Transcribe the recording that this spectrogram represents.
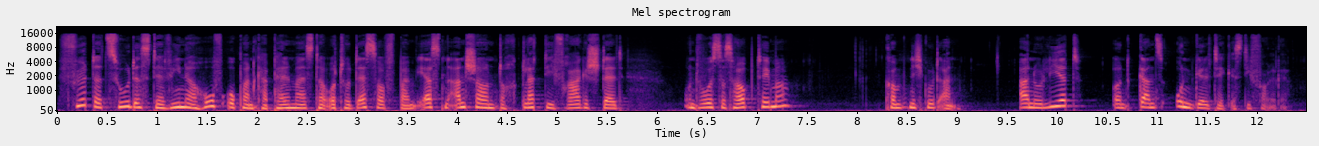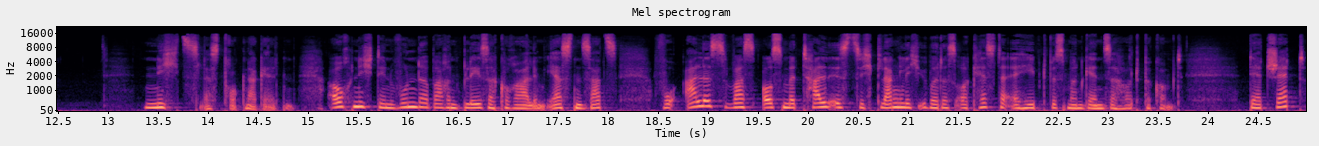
führt dazu, dass der Wiener Hofopernkapellmeister Otto Dessow beim ersten Anschauen doch glatt die Frage stellt, und wo ist das Hauptthema? Kommt nicht gut an. Annulliert und ganz ungültig ist die Folge. Nichts lässt Bruckner gelten, auch nicht den wunderbaren Bläserchoral im ersten Satz, wo alles, was aus Metall ist, sich klanglich über das Orchester erhebt, bis man Gänsehaut bekommt. Der Jet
